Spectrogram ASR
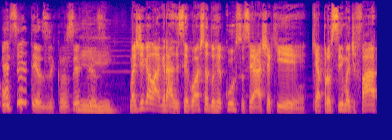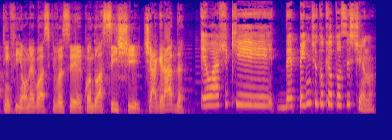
Com certeza, com certeza. E- Mas diga lá, Grazi, você gosta do recurso? Você acha que, que aproxima de fato? Enfim, é um negócio que você, quando assiste, te agrada? Eu acho que depende do que eu tô assistindo.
